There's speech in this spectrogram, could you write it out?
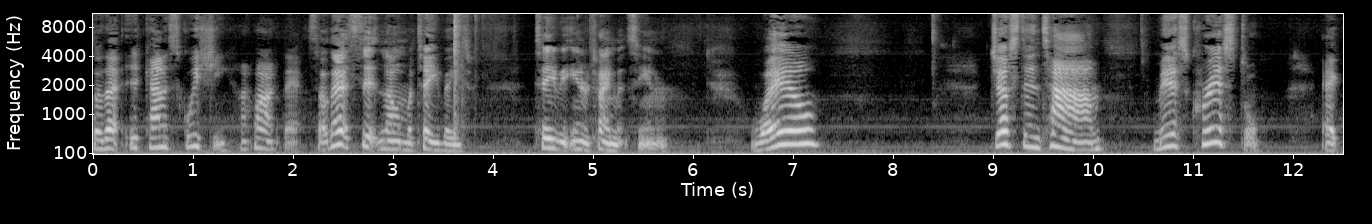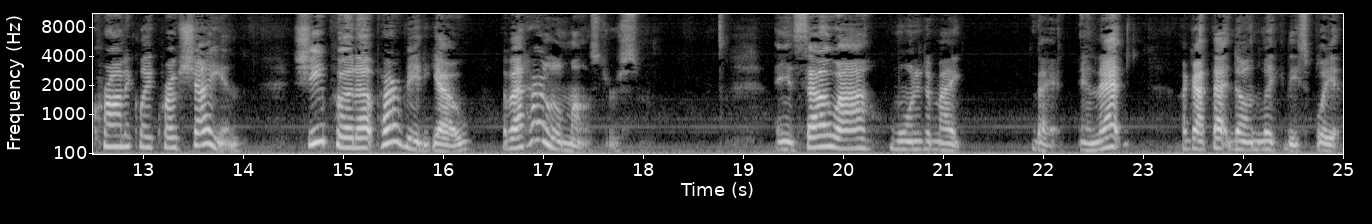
So that, it's kind of squishy. I like that. So that's sitting on my TV, TV Entertainment Center. Well, just in time, Miss Crystal at Chronically Crocheting, she put up her video about her little monsters. And so I wanted to make that. And that, I got that done lickety split.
